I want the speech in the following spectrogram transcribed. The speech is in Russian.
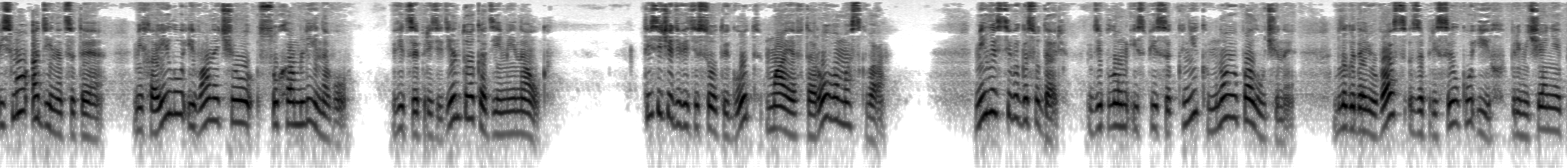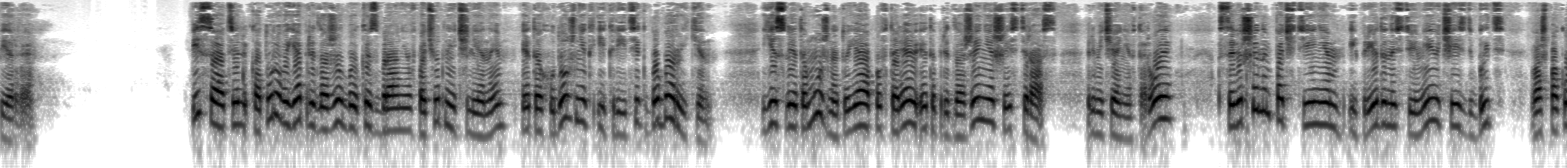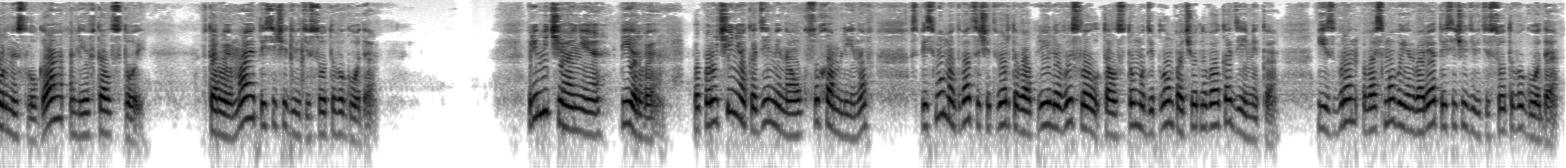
Письмо одиннадцатое. Михаилу Ивановичу Сухомлинову, вице-президенту Академии наук. 1900 год, мая 2 Москва. Милостивый государь, диплом и список книг мною получены. Благодарю вас за присылку их. Примечание первое. Писатель, которого я предложил бы к избранию в почетные члены, это художник и критик Бабарыкин. Если это можно, то я повторяю это предложение шесть раз. Примечание второе. С совершенным почтением и преданностью имею честь быть ваш покорный слуга Лев Толстой. 2 мая 1900 года. Примечание. Первое. По поручению Академии наук Сухомлинов с письмом от 24 апреля выслал Толстому диплом почетного академика, избран 8 января 1900 года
